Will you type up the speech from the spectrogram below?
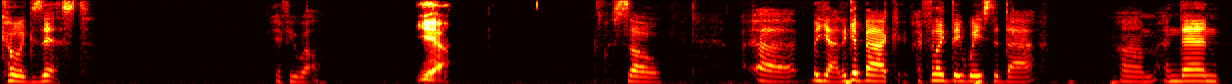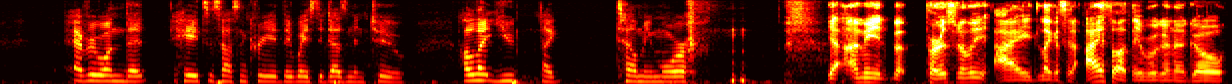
coexist, if you will. Yeah. So, uh, but yeah, to get back, I feel like they wasted that. Um, and then everyone that hates Assassin's Creed, they wasted Desmond too. I'll let you like tell me more. Yeah, I mean, but personally, I like I said, I thought they were gonna go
